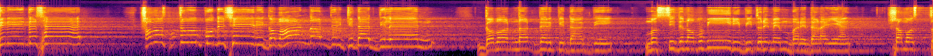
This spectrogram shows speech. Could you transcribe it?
তিনি দেশের সমস্ত প্রদেশের গভর্নরদেরকে ডাক দিলেন। গভর্নরদেরকে ডাক দি মসজিদ নববীর ভিতরে মেম্বারে দাঁড়াইয়া সমস্ত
